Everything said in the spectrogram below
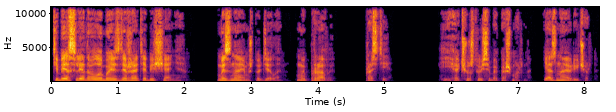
Тебе следовало бы сдержать обещание. Мы знаем, что делаем. Мы правы. Прости. Я чувствую себя кошмарно. Я знаю, Ричард.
